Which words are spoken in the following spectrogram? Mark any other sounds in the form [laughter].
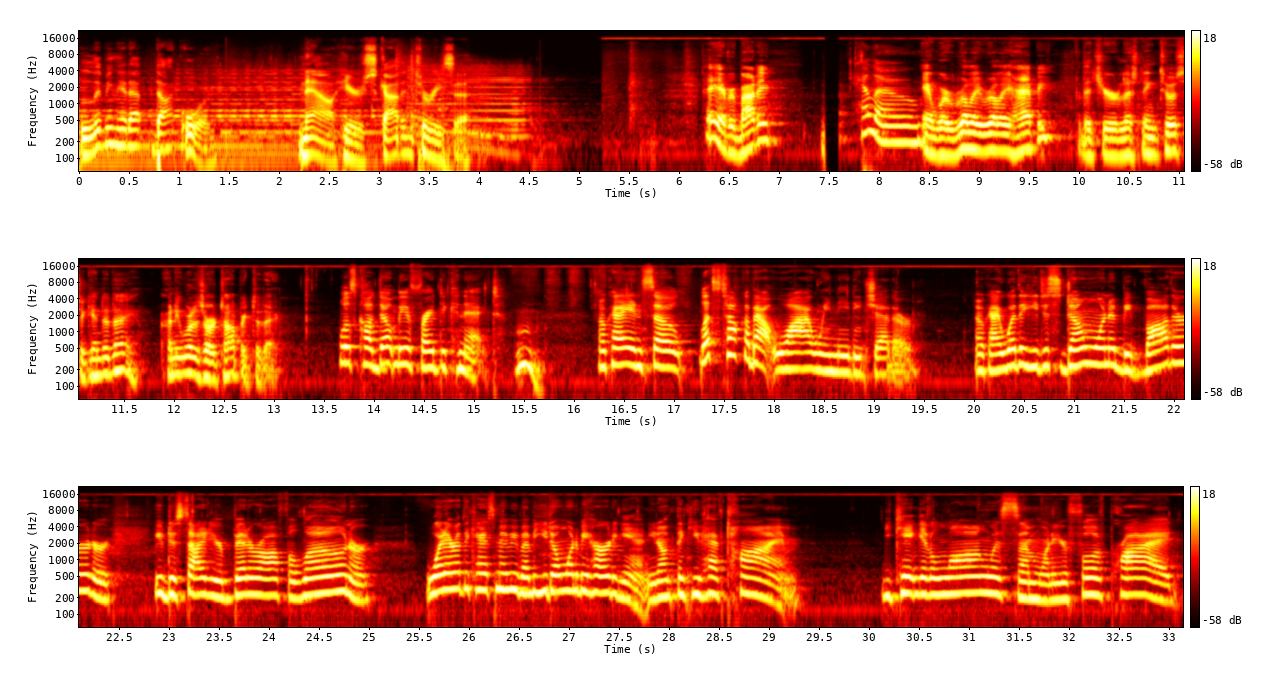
livingitup.org. Now, here's Scott and Teresa. Hey, everybody. Hello. And we're really, really happy that you're listening to us again today. Honey, what is our topic today? Well, it's called Don't Be Afraid to Connect. Hmm. Okay, and so let's talk about why we need each other. Okay, whether you just don't want to be bothered or you've decided you're better off alone or whatever the case may be, maybe you don't want to be hurt again. You don't think you have time. You can't get along with someone or you're full of pride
